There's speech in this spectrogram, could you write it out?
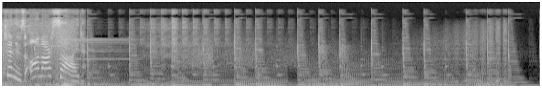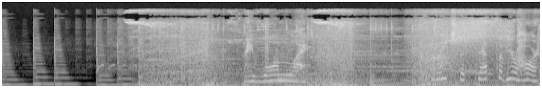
Fortune is on our side. May warm light reach the depths of your heart.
